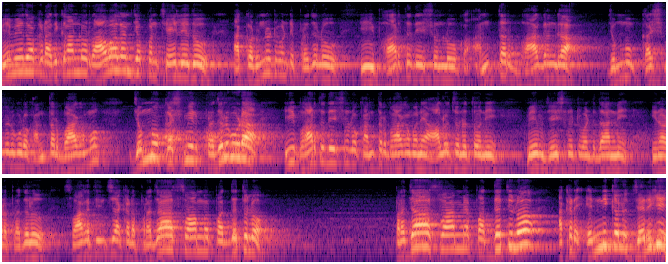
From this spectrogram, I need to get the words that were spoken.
మేమేదో అక్కడ అధికారంలో రావాలని చెప్పని చేయలేదు. అక్కడ ఉన్నటువంటి ప్రజలు ఈ భారతదేశంలో ఒక అంతర్భాగంగా జమ్మూ కాశ్మీర్ కూడా ఒక అంతర్భాగము. జమ్మూ కాశ్మీర్ ప్రజలు కూడా ఈ భారతదేశంలో ఒక అంతర్భాగం అనే ఆలోచనతోని మేము చేసినటువంటి దాన్ని ఈనాడు ప్రజలు స్వాగతించి అక్కడ ప్రజాస్వామ్య పద్ధతిలో ప్రజాస్వామ్య పద్ధతిలో అక్కడ ఎన్నికలు జరిగి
